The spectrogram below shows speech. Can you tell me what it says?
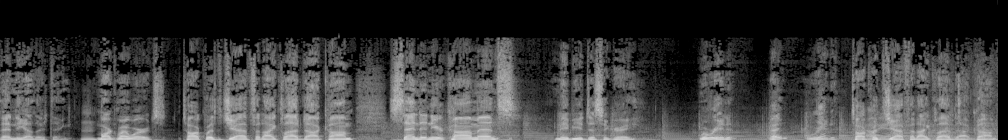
than the other thing. Hmm. Mark my words. Talk with Jeff at iCloud.com. Send in your comments. Maybe you disagree. We'll read it, right? We'll read Yeah. it. Talk Oh, with yeah. Jeff at iCloud.com.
